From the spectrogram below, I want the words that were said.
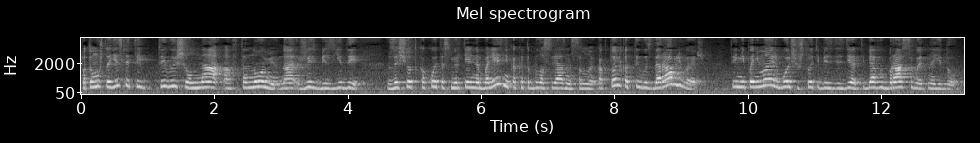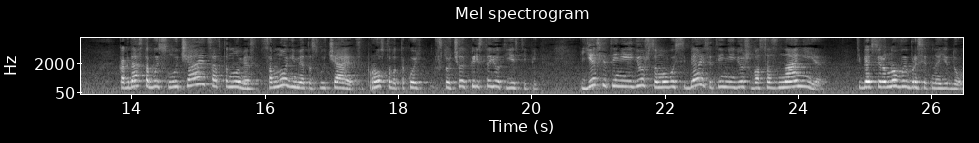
Потому что если ты, ты вышел на автономию, на жизнь без еды за счет какой-то смертельной болезни, как это было связано со мной, как только ты выздоравливаешь, ты не понимаешь больше, что тебе здесь делать, тебя выбрасывает на еду. Когда с тобой случается автономия, со многими это случается, просто вот такой, что человек перестает есть и пить, если ты не идешь в самого себя, если ты не идешь в осознание, тебя все равно выбросит на еду.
